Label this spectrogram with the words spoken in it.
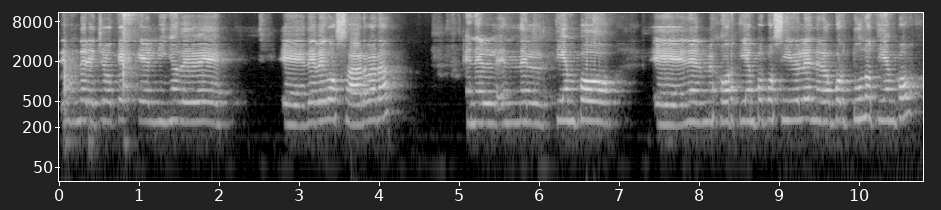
es un derecho que, el niño debe, eh, debe gozar, ¿verdad? En el, en el tiempo, en el mejor tiempo posible, en el oportuno tiempo,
